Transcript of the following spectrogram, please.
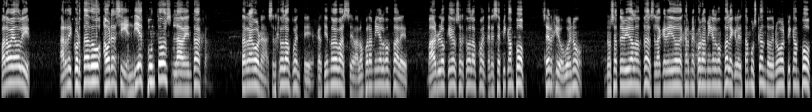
para Valladolid. Ha recortado ahora sí en 10 puntos la ventaja. Tarragona, Sergio de la Fuente, ejerciendo de base, balón para Miguel González. Va al bloqueo Sergio de la Fuente en ese pick and pop. Sergio, bueno, no se ha atrevido a lanzar, se le ha querido dejar mejor a Miguel González, que le están buscando de nuevo el pick and pop.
